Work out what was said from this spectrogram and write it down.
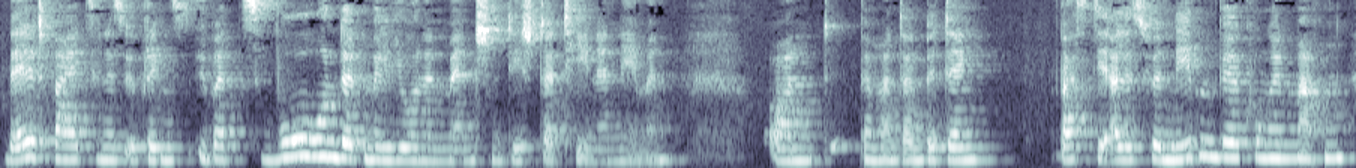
Weltweit sind es übrigens über 200 Millionen Menschen, die Statine nehmen. Und wenn man dann bedenkt, was die alles für Nebenwirkungen machen,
